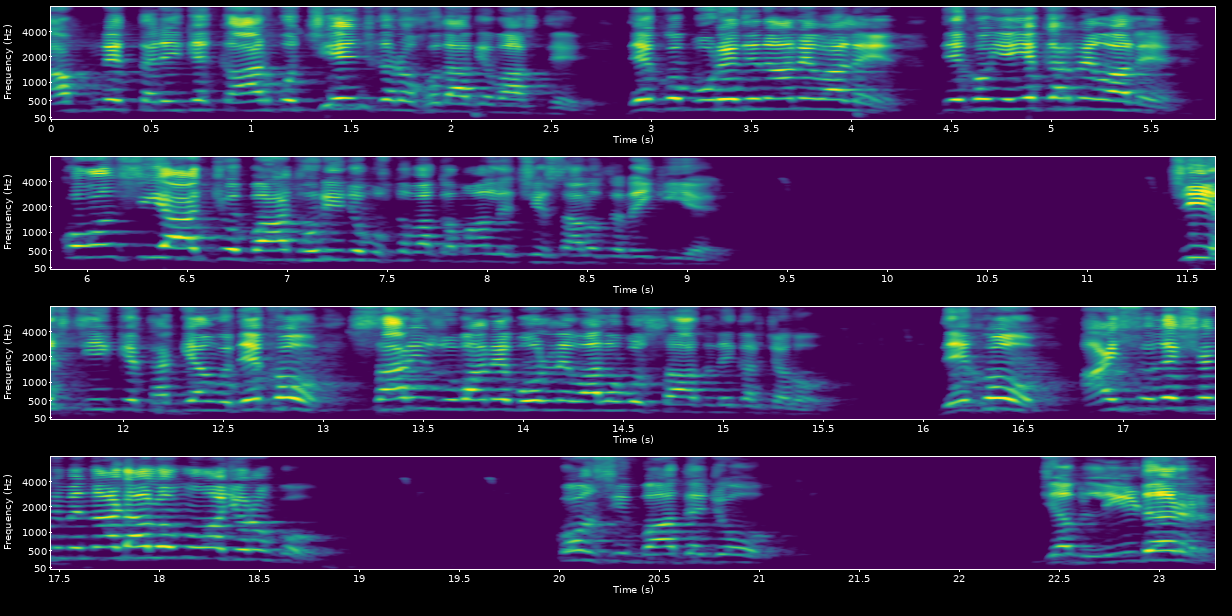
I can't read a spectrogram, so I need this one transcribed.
अपने तरीके कार को चेंज करो खुदा के वास्ते। देखो बुरे दिन आने वाले हैं, देखो ये ये करने वाले हैं। कौन सी आज जो बात हो रही है जो मुस्तफ़ा कमाल ने छह सालों से नहीं की है? चीख चीख के थक गया हूँ। देखो, सारी जुबानें बोलने वालों को साथ लेकर चलो। देखो, आइसोलेशन में ना डालो मुहाजरों को। कौन सी बात है जो जब लीडर,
